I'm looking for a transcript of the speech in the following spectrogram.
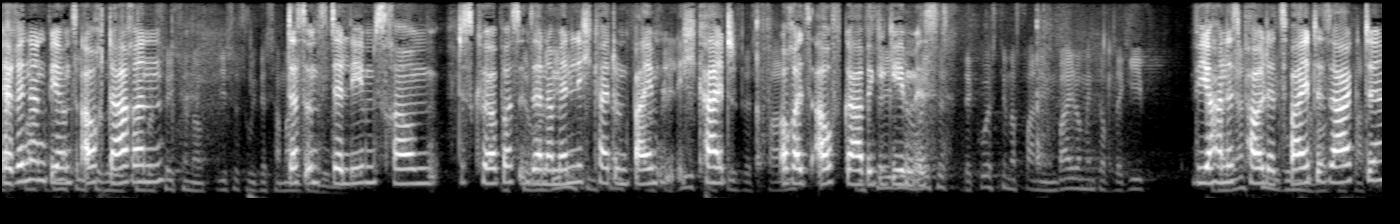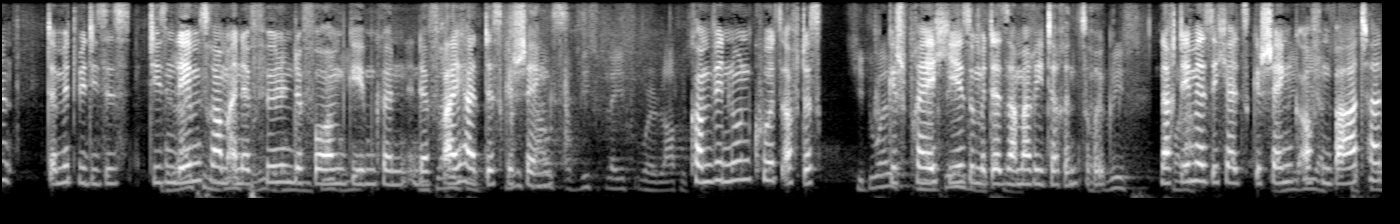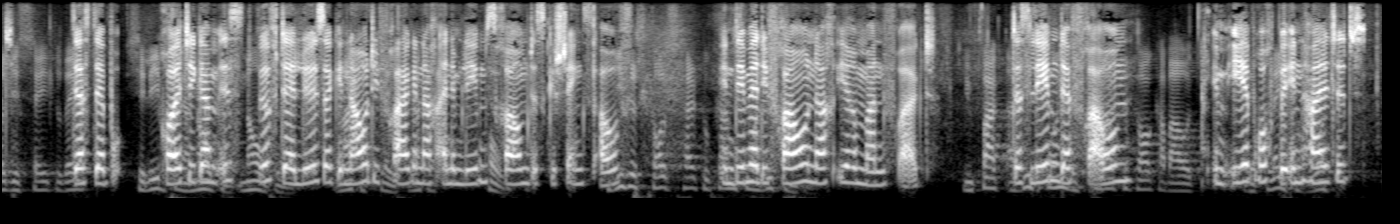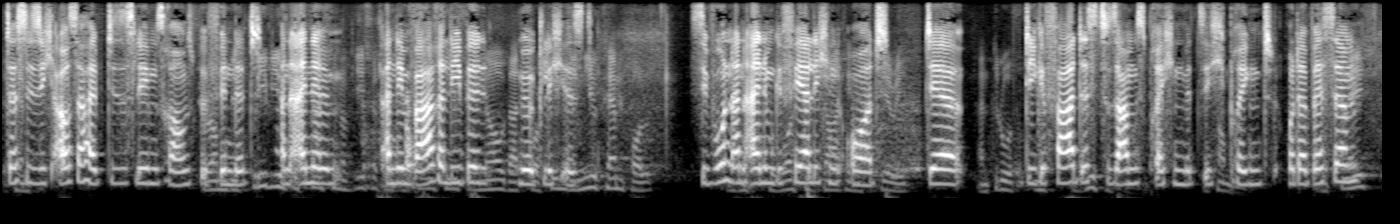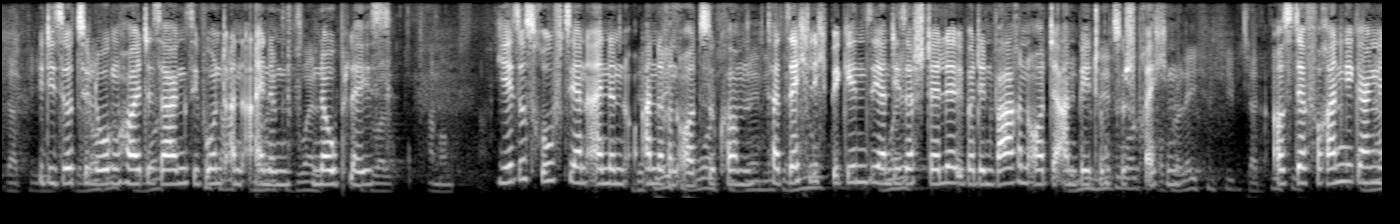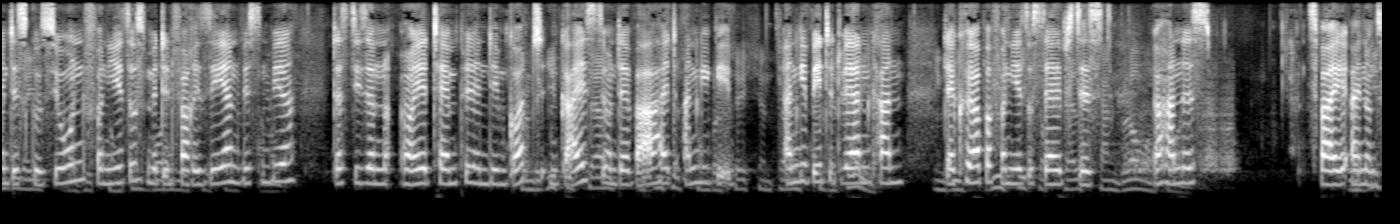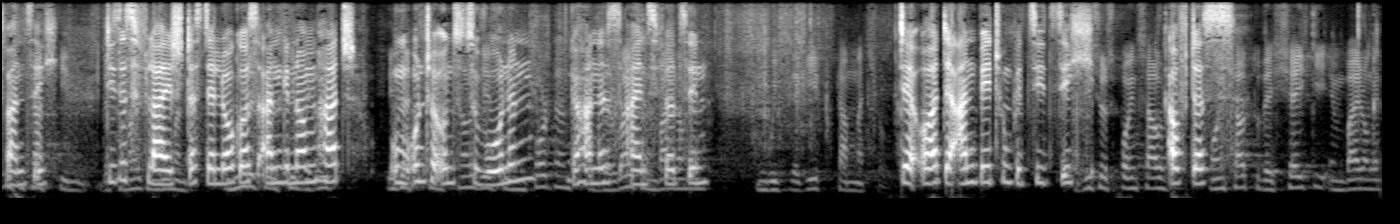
Erinnern wir uns auch daran, dass uns der Lebensraum des Körpers in seiner Männlichkeit und Weiblichkeit auch als Aufgabe gegeben ist. Wie Johannes Paul II. sagte, damit wir dieses, diesen Lebensraum eine erfüllende Form geben können in der Freiheit des Geschenks. Kommen wir nun kurz auf das Gespräch Jesu mit der Samariterin zurück. Nachdem er sich als Geschenk offenbart hat, dass der Bräutigam ist, wirft der Erlöser genau die Frage nach einem Lebensraum des Geschenks auf, indem er die Frau nach ihrem Mann fragt. Das Leben der Frau im Ehebruch beinhaltet, dass sie sich außerhalb dieses Lebensraums befindet, an, einem, an dem wahre Liebe möglich ist. Sie wohnen an einem gefährlichen Ort, der die Gefahr des Zusammensbrechen mit sich bringt. Oder besser, wie die Soziologen heute sagen, sie wohnt an einem No-Place. Jesus ruft sie an einen anderen Ort zu kommen. Tatsächlich beginnen sie an dieser Stelle über den wahren Ort der Anbetung zu sprechen. Aus der vorangegangenen Diskussion von Jesus mit den Pharisäern wissen wir, dass dieser neue Tempel, in dem Gott im Geiste und der Wahrheit angebetet werden kann, der Körper von Jesus selbst ist. Johannes 2,21. Dieses Fleisch, das der Logos angenommen hat, um unter uns zu wohnen, Johannes 1,14, der Ort der Anbetung bezieht sich auf das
